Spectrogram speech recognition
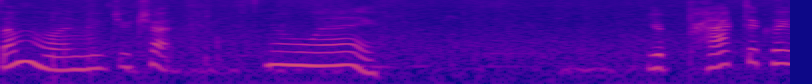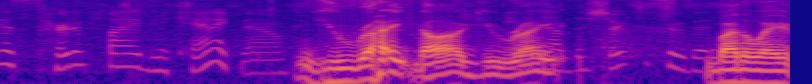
someone moved your truck. No way. You're practically a certified mechanic now. You right, dog. You Even right. Have the shirt to prove it. By the way,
